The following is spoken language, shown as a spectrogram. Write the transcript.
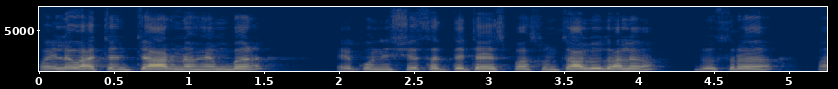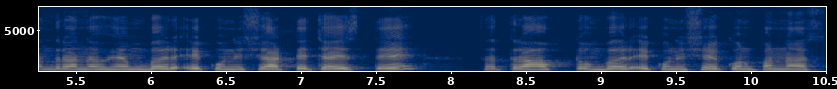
पहिलं वाचन चार नोव्हेंबर एकोणीसशे सत्तेचाळीसपासून चालू झालं. दुसरं पंधरा नोव्हेंबर एकोणीसशे अठ्ठेचाळीस ते सतरा ऑक्टोंबर एकोणीसशे एकोणपन्नास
